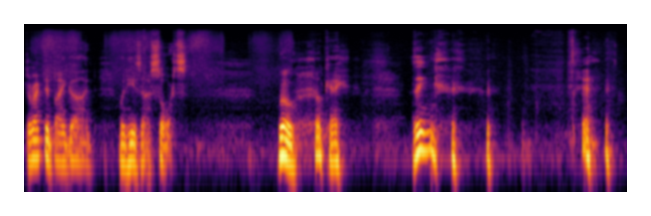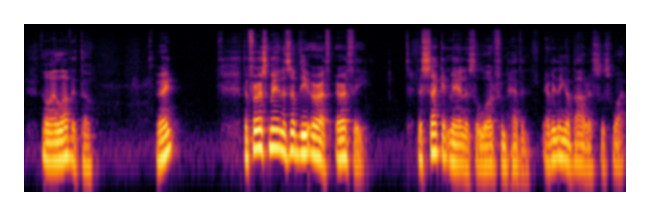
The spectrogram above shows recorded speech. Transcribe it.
directed by God when He's our source. Whoa, okay. Zing. oh, I love it though. Right? The first man is of the earth, earthy. The second man is the Lord from heaven. Everything about us is what?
